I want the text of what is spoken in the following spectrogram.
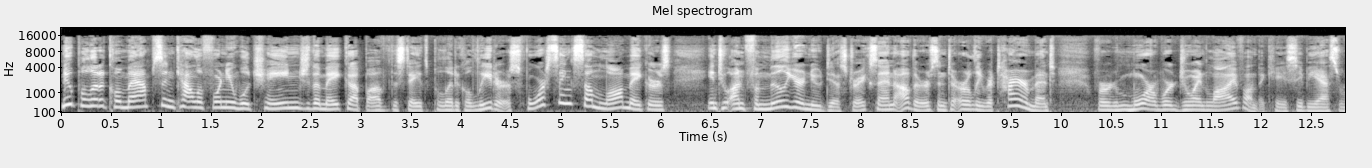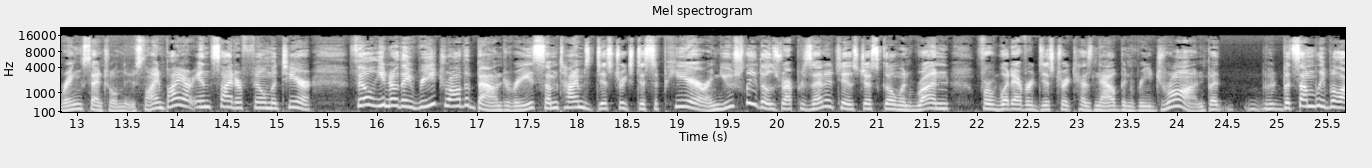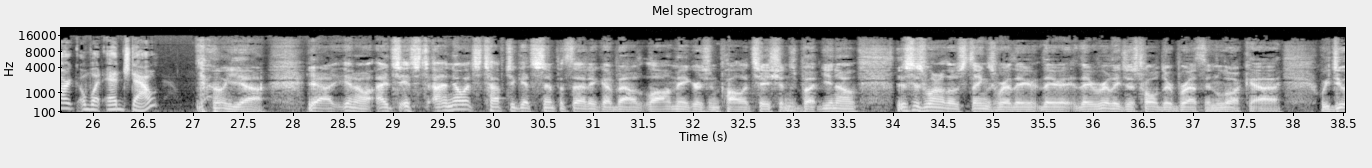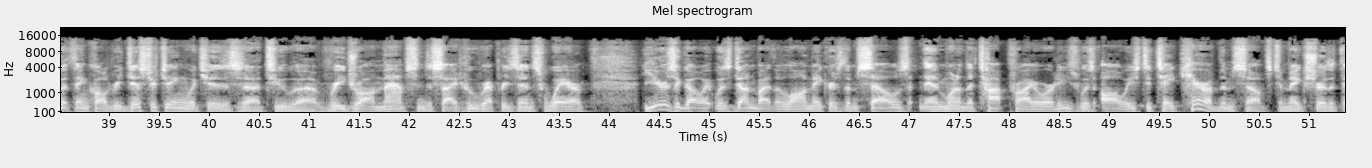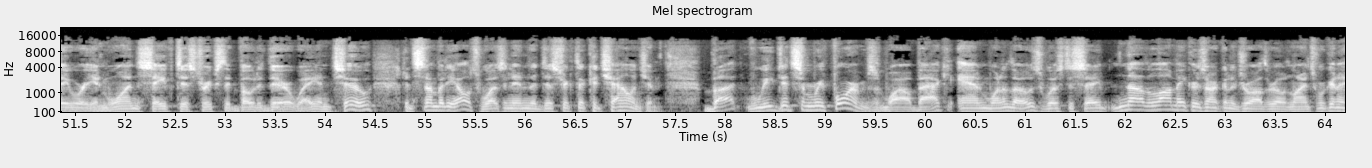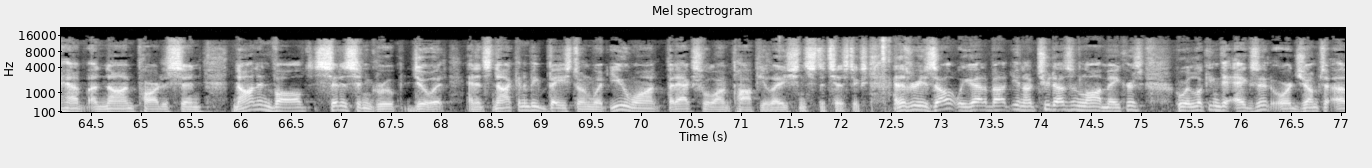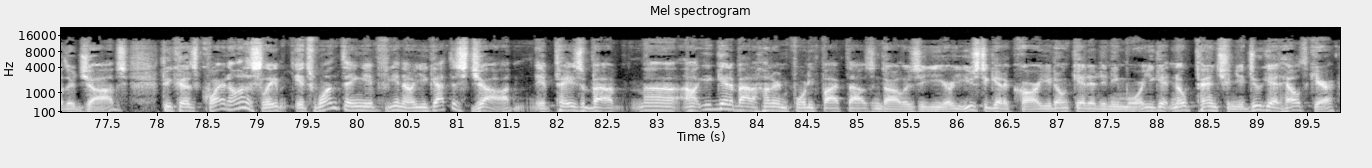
New political maps in California will change the makeup of the state's political leaders, forcing some lawmakers into unfamiliar new districts and others into early retirement. For more, we're joined live on the KCBS Ring Central Newsline by our insider Phil Matier. Phil, you know, they redraw the boundaries. Sometimes districts disappear, and usually those representatives just go and run for whatever district has now been redrawn. But, but some people are, what, edged out? Oh yeah, yeah. You know, it's it's. I know it's tough to get sympathetic about lawmakers and politicians, but you know, this is one of those things where they they they really just hold their breath and look. Uh, we do a thing called redistricting, which is uh, to uh, redraw maps and decide who represents where. Years ago, it was done by the lawmakers themselves, and one of the top priorities was always to take care of themselves, to make sure that they were in one, safe districts that voted their way, and two, that somebody else wasn't in the district that could challenge him. But we did some reforms a while back, and one of those was to say, no, the lawmakers aren't going to draw their own lines. We're going to have a nonpartisan, non-involved citizen group do it, and it's not going to be based on what you want, but actual on population statistics. And as a result, we got about, you know, two dozen lawmakers who are looking to exit or jump to other jobs because quite honestly, it's one thing if, you know, you got this job, it pays about, uh, you get about $145,000 a year. You used to get a car. You don't get it anymore. You get no pension. You do get health care.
